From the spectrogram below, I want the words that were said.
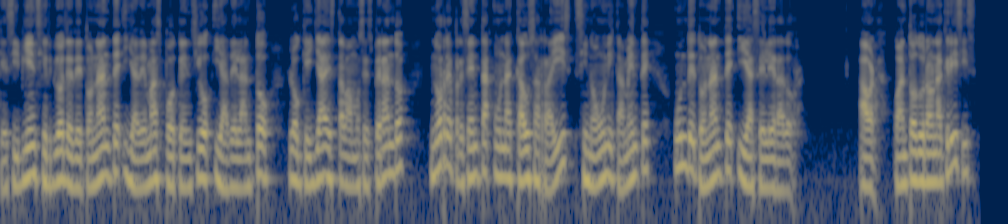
que si bien sirvió de detonante y además potenció y adelantó lo que ya estábamos esperando, no representa una causa raíz, sino únicamente un detonante y acelerador. Ahora, ¿cuánto dura una crisis?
